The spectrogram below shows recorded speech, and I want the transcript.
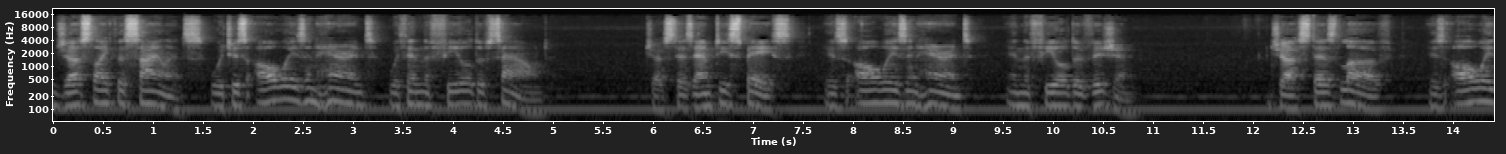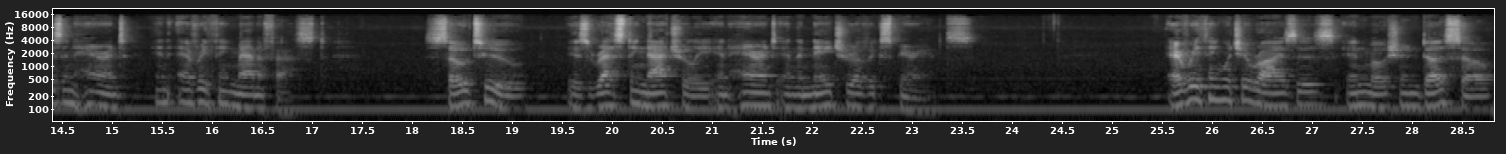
Just like the silence, which is always inherent within the field of sound, just as empty space is always inherent in the field of vision, just as love is always inherent in everything manifest, so too is resting naturally inherent in the nature of experience. Everything which arises in motion does so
